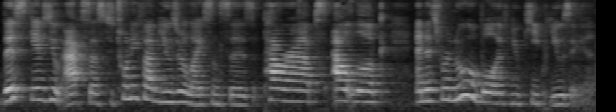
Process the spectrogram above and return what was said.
This gives you access to 25 user licenses, Power Apps, Outlook, and it's renewable if you keep using it.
